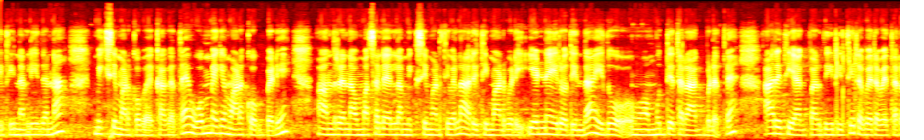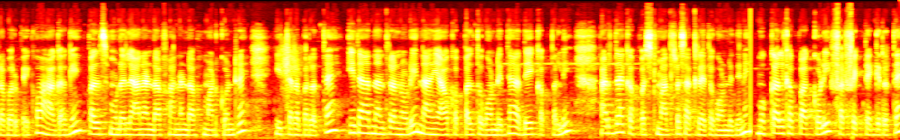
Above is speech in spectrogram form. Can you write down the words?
ರೀತಿನಲ್ಲಿ ಇದನ್ನು ಮಿಕ್ಸಿ ಮಾಡ್ಕೋಬೇಕಾಗತ್ತೆ ಒಮ್ಮೆಗೆ ಮಾಡಕ್ಕೆ ಹೋಗಬೇಡಿ. ಅಂದರೆ ನಾವು ಮಸಾಲೆ ಎಲ್ಲ ಮಿಕ್ಸಿ ಮಾಡ್ತೀವಲ್ಲ, ಆ ರೀತಿ ಮಾಡಬೇಡಿ. ಎಣ್ಣೆ ಇರೋದ್ರಿಂದ ಇದು ಮುದ್ದೆ ಥರ ಆಗಿಬಿಡುತ್ತೆ. ಆ ರೀತಿ ಆಗಬಾರ್ದು, ಈ ರೀತಿ ರವೆ ರವೆ ಥರ ಬರಬೇಕು. ಹಾಗಾಗಿ ಪಲ್ಸ್ ಮೂಡಲ್ಲಿ on and off, on and off ಮಾಡಿಕೊಂಡ್ರೆ ಈ ಥರ ಬರುತ್ತೆ. ಇದಾದ ನಂತರ ನೋಡಿ, ನಾನು ಯಾವ ಕಪ್ಪಲ್ಲಿ ತೊಗೊಂಡಿದ್ದೆ, ಅದೇ ಕಪ್ಪಲ್ಲಿ. ಅರ್ಧ ಕಪ್ಪಷ್ಟು ಮಾತ್ರ ಸಕ್ಕರೆ ತೊಗೊಂಡಿದ್ದೀನಿ. ಮುಕ್ಕಾಲು ಕಪ್ ಹಾಕ್ಕೊಳ್ಳಿ ಪರ್ಫೆಕ್ಟಾಗಿರುತ್ತೆ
